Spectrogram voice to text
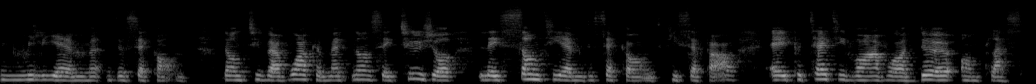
millièmes de seconde. Donc, tu vas voir que maintenant, c'est toujours les centièmes de seconde qui séparent et peut-être ils vont avoir deux en place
